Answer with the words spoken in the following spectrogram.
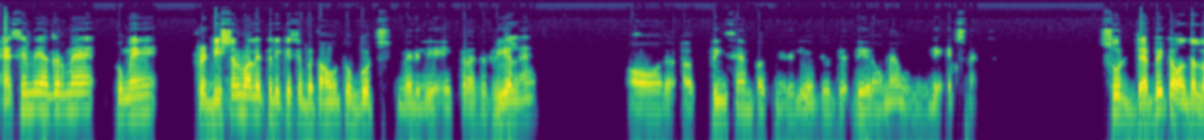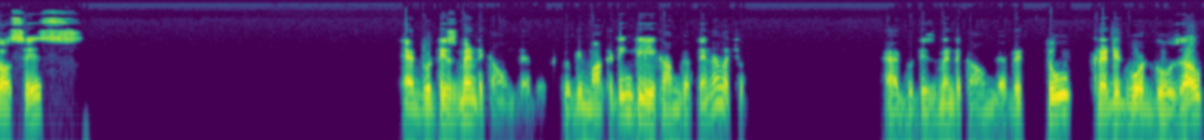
ऐसे में अगर मैं तुम्हें ट्रेडिशनल वाले तरीके से बताऊँ तो गुड्स मेरे लिए एक तरह से रियल है और फ्री सैंपल्स मेरे लिए जो दे रहा हूँ मैं, वो मेरे लिए expense so debit all the losses advertisement account debit, क्योंकि मार्केटिंग के लिए काम करते हैं ना बच्चों। Advertisement account debit to credit what goes out.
